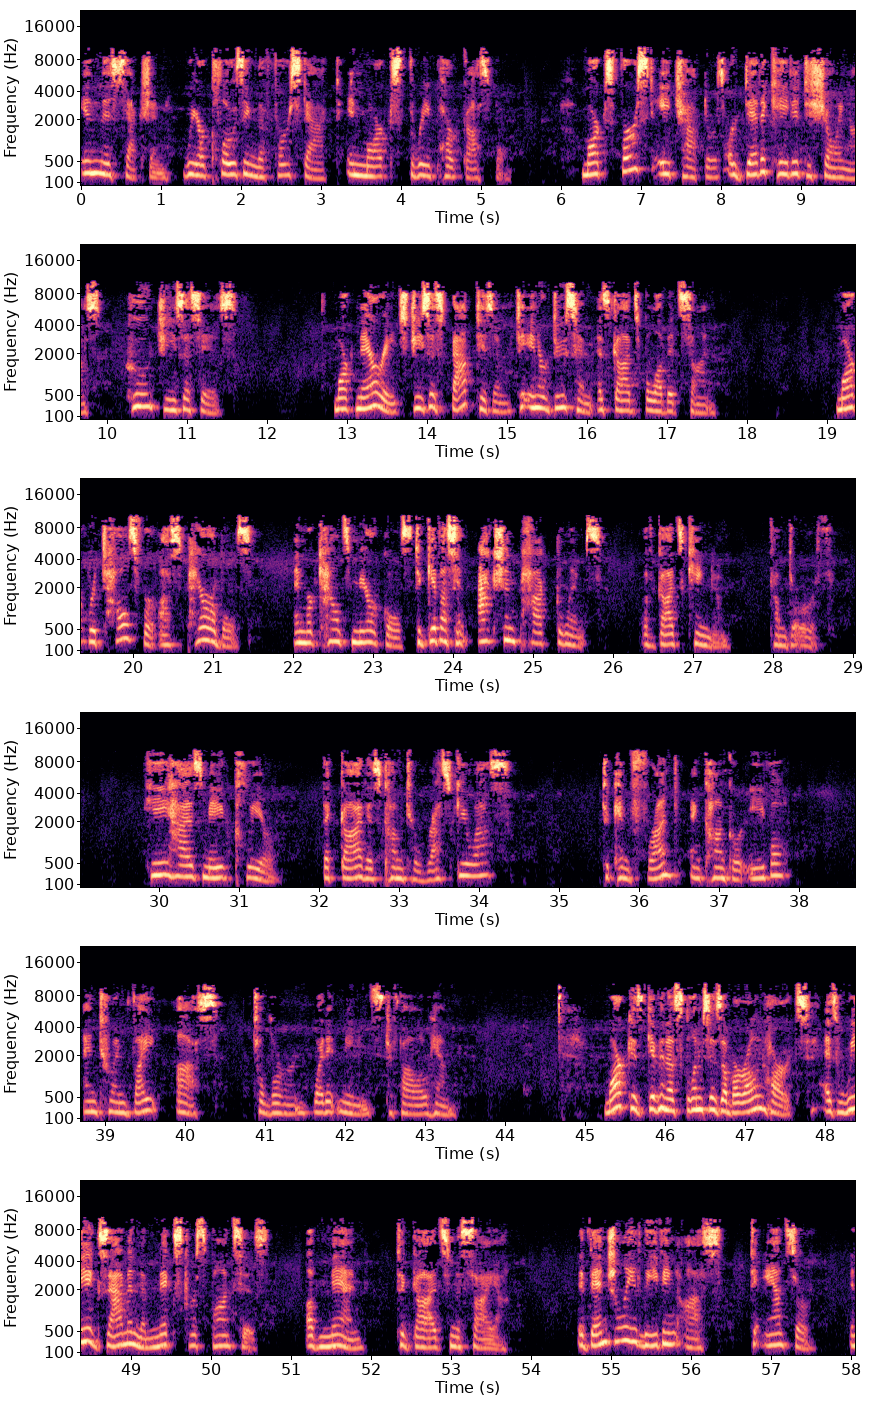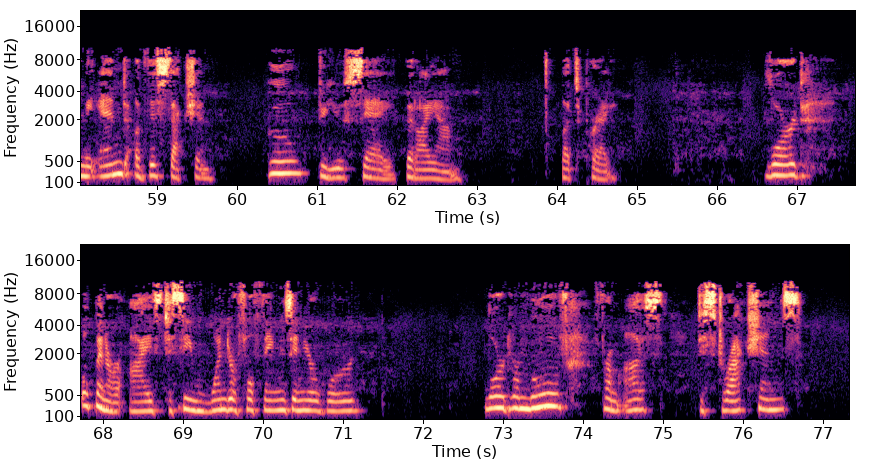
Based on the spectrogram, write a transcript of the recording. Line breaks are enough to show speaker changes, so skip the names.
In this section, we are closing the first act in Mark's three-part gospel. Mark's first eight chapters are dedicated to showing us who Jesus is. Mark narrates Jesus' baptism to introduce him as God's beloved son. Mark retells for us parables and recounts miracles to give us an action-packed glimpse of God's kingdom come to earth. He has made clear that God has come to rescue us, to confront and conquer evil, and to invite us to learn what it means to follow him. Mark has given us glimpses of our own hearts as we examine the mixed responses of men to God's Messiah, eventually leaving us to answer in the end of this section, who do you say that I am? Let's pray. Lord, open our eyes to see wonderful things in your word. Lord, remove from us distractions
